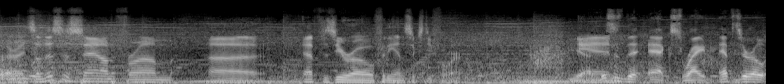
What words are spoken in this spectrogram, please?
all right so this is sound from uh f-zero for the n64 Yeah, this is the X, right? F Zero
